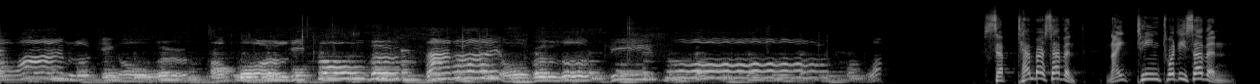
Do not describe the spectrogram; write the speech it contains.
Oh, I'm looking over a four-leaf clover that I before. September 7th, 1927.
